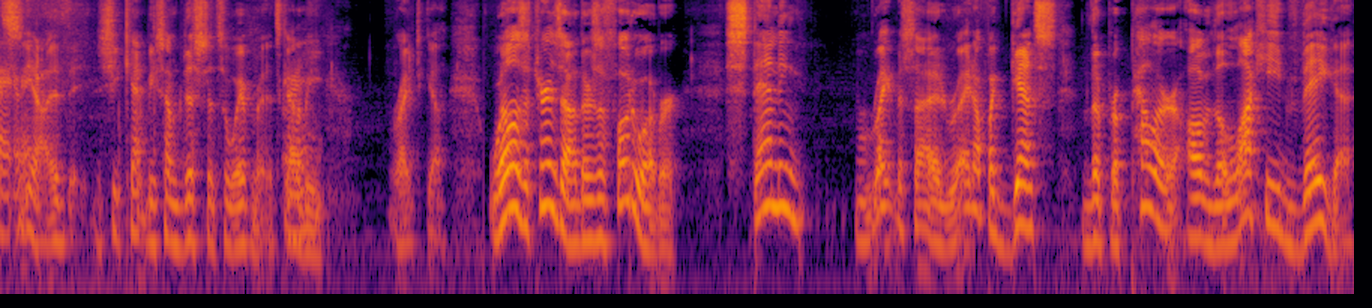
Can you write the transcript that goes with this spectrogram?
it's right, right. you know, it, she can't be some distance away from it. It's got to be Right. together. Well, as it turns out, there's a photo of her standing right beside, right up against the propeller of the Lockheed Vega,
